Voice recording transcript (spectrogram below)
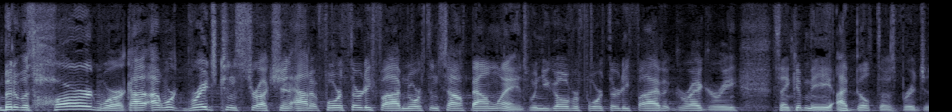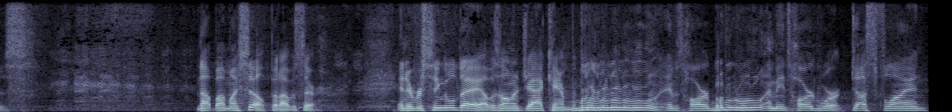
but it was hard work. I, I, worked bridge construction out at 435 north and southbound lanes. When you go over 435 at Gregory, think of me, I built those bridges. Not by myself, but I was there. And every single day I was on a jackhammer. It was hard. I mean, it's hard work. Dust flying.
